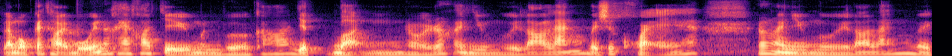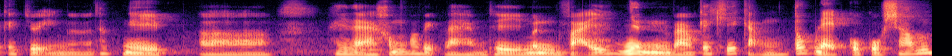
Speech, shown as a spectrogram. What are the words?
là một cái thời buổi nó khá khó chịu mình vừa có dịch bệnh rồi rất là nhiều người lo lắng về sức khỏe rất là nhiều người lo lắng về cái chuyện thất nghiệp. Uh, hay là không có việc làm thì mình phải nhìn vào cái khía cạnh tốt đẹp của cuộc sống.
